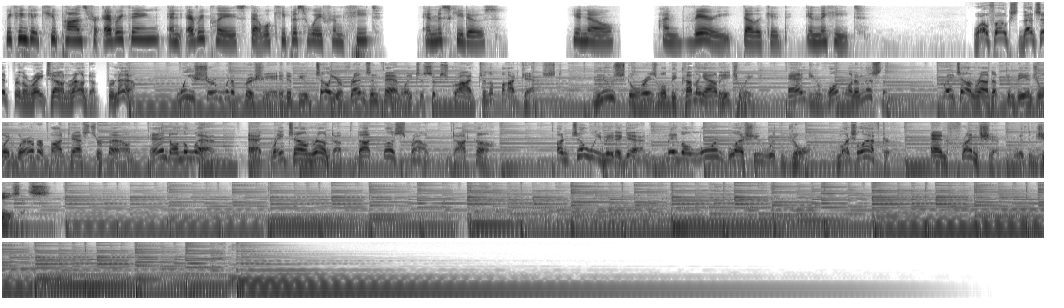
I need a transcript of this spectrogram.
We can get coupons for everything and every place that will keep us away from heat and mosquitoes. You know, I'm very delicate in the heat. Well, folks, that's it for the Raytown Roundup for now. We sure would appreciate it if you'd tell your friends and family to subscribe to the podcast. New stories will be coming out each week and you won't want to miss them. Raytown Roundup can be enjoyed wherever podcasts are found and on the web at raytownroundup.buzzsprout.com. Until we meet again, may the Lord bless you with joy, much laughter, and friendship with Jesus.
